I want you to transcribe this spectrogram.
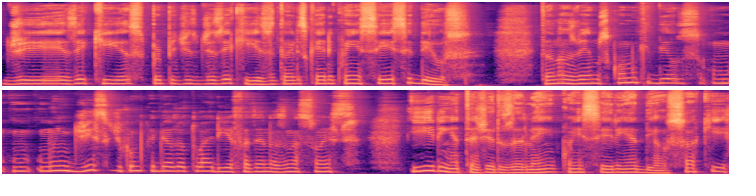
de Ezequias, por pedido de Ezequias. Então eles querem conhecer esse Deus. Então nós vemos como que Deus, um, um, indício de como que Deus atuaria fazendo as nações irem até Jerusalém conhecerem a Deus. Só que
